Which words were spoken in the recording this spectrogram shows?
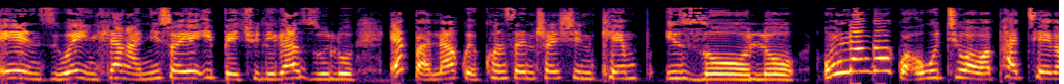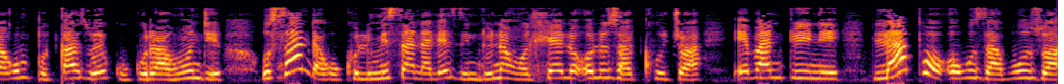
eyenziwe inhlanganiso ye-ibhethu likazulu eBhalagwe concentration camp izolo. Umnankagwa okuthiwa waphatheka kumbhuqazi wegugurahundi usanda kukhulumisana lezinduna ngohlelo oluzaqhutshwa ebantwini lapho okuzabuzwa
